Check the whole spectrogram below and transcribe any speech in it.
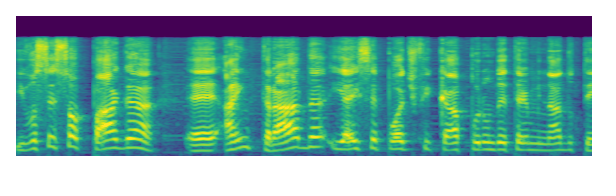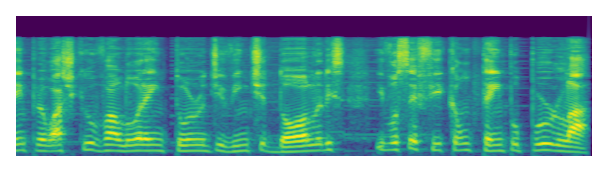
E você só paga é, a entrada e aí você pode ficar por um determinado tempo. Eu acho que o valor é em torno de 20 dólares e você fica um tempo por lá.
